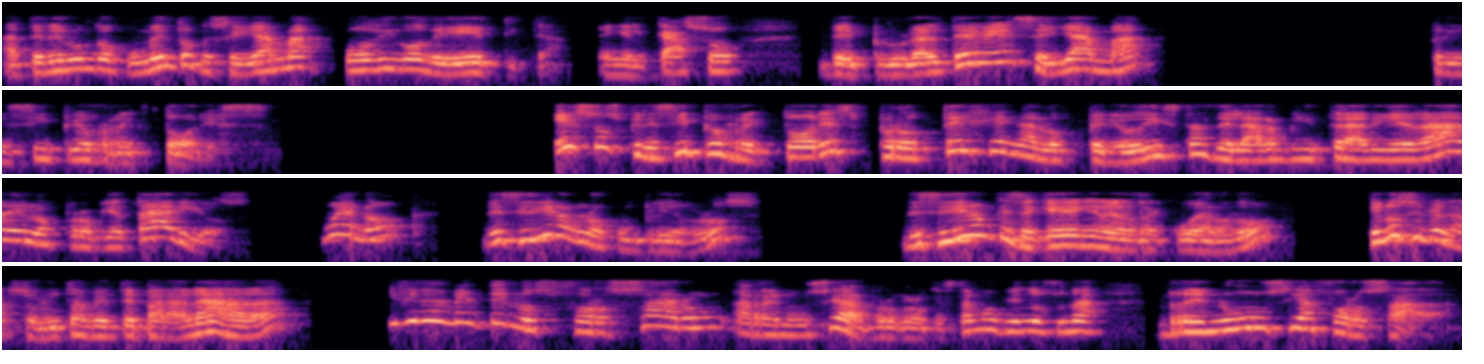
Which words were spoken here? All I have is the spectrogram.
a tener un documento que se llama Código de Ética. En el caso de Plural TV se llama Principios Rectores. Esos principios rectores protegen a los periodistas de la arbitrariedad de los propietarios. Bueno, decidieron no cumplirlos, decidieron que se queden en el recuerdo, que no sirven absolutamente para nada, y finalmente los forzaron a renunciar, porque lo que estamos viendo es una renuncia forzada.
